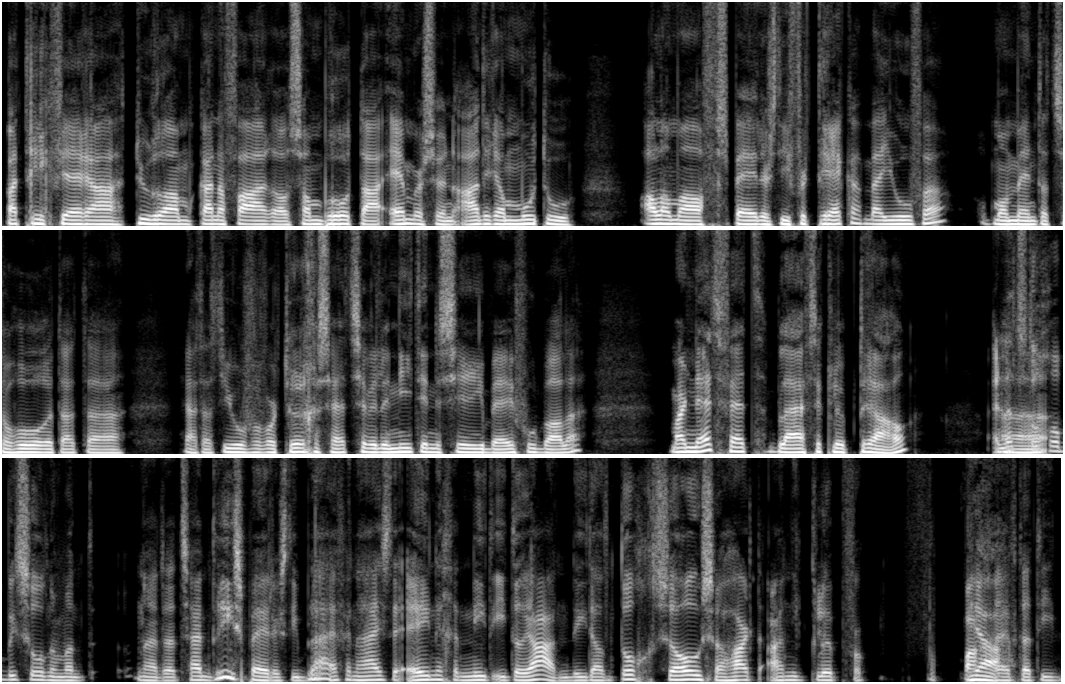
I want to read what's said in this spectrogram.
Patrick Vieira, Turam, Cannavaro, Sambrotta, Emerson, Adrian Mutu. Allemaal spelers die vertrekken bij Juve. Op het moment dat ze horen dat, ja, dat Juve wordt teruggezet. Ze willen niet in de Serie B voetballen. Maar Netvet blijft de club trouw. En dat is Eh, toch wel bijzonder, want nou, dat zijn drie spelers die blijven. En hij is de enige niet-Italiaan die dan toch zo zijn hart aan die club ver, verpakt Ja. heeft dat hij,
